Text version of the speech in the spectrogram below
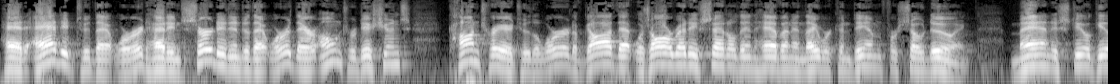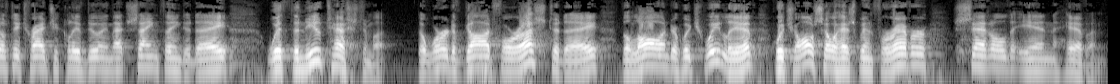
had added to that word, had inserted into that word their own traditions contrary to the word of God that was already settled in heaven, and they were condemned for so doing. Man is still guilty, tragically, of doing that same thing today with the New Testament, the Word of God for us today, the law under which we live, which also has been forever settled in heaven,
